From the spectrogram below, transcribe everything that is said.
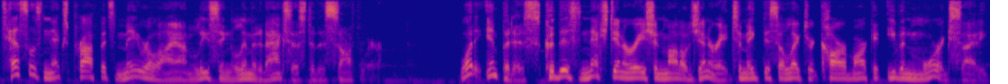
Tesla's next profits may rely on leasing limited access to this software. What impetus could this next generation model generate to make this electric car market even more exciting?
